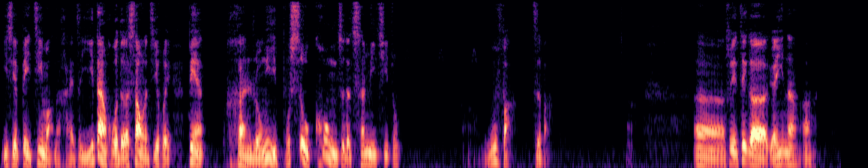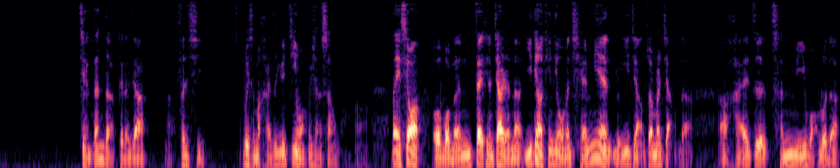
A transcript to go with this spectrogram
一些被禁网的孩子，一旦获得上网的机会，便。很容易不受控制的沉迷其中，无法自拔，啊，呃，所以这个原因呢，啊，简单的给大家啊分析，为什么孩子越进网越想上网啊？那也希望我我们在听的家人呢，一定要听听我们前面有一讲专门讲的啊，孩子沉迷网络的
